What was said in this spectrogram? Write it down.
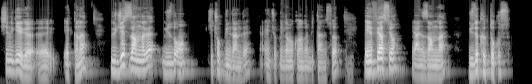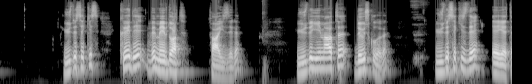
Şimdi geliyor e, ekrana. Ücret zamları %10 ki çok gündemde. Yani en çok gündem konudan bir tanesi o. Enflasyon yani zamlar %49. %8 kredi ve mevduat faizleri. %26 döviz kurları. %8 de EYT.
